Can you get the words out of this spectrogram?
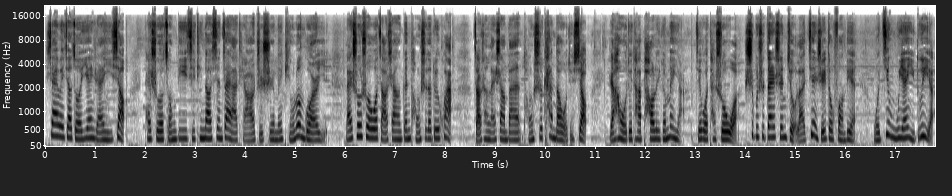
下一位叫做嫣然一笑，他说：“从第一期听到现在啊，条只是没评论过而已。”来说说我早上跟同事的对话。早上来上班，同事看到我就笑，然后我对他抛了一个媚眼，结果他说我是不是单身久了，见谁都放电？我竟无言以对呀。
